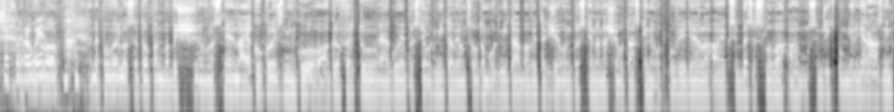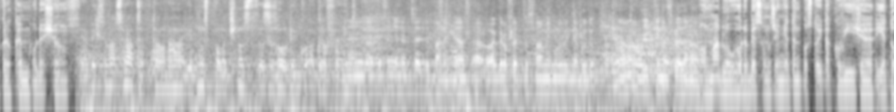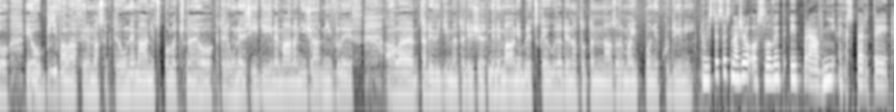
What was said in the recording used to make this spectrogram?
Jak to proběhlo? Nepovedlo se to, pan Babiš vlastně na jakoukoliv zmínku o Agrofertu reaguje prostě odmítavě, on se o tom odmítá bavit, takže on prostě na naše otázky neodpověděl a jaksi bez slova a musím říct poměrně rázným krokem odešel. Já bych se vás rád zeptal na jednu společnost z holdingu Agrofert. Ne, na to se mě neptejte, pane, já o Agrofertu s vámi mluvit nebudu. Jo, díky, nashledanou. On má dlouhodobě samozřejmě ten postoj takový, že je to jeho bývalá firma, se kterou nemá nic společného, kterou neřídí, nemá na ní žádný vliv, ale tady vidíme tedy, že minimálně britské úřady na to ten názor mají poněkud jiný. No, vy jste se snažil oslovit i právní experty.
